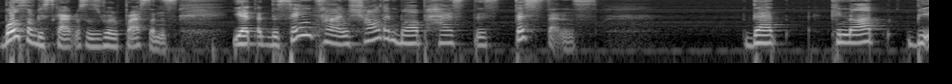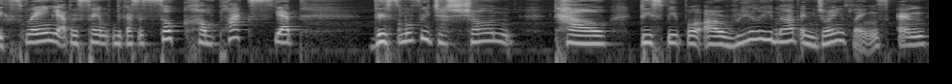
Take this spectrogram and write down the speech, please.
Both of these characters is real presence. Yet at the same time, Charlotte and Bob has this distance that cannot be explained yet the same because it's so complex. Yet this movie just shown how these people are really not enjoying things and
